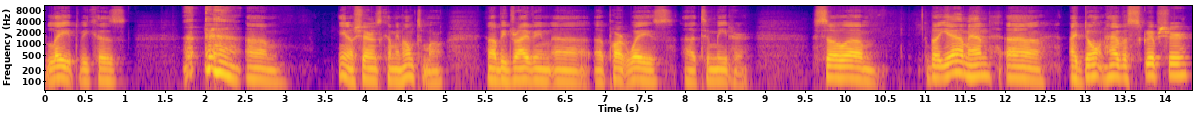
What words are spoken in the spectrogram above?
late because, um, you know, Sharon's coming home tomorrow, and I'll be driving uh, uh, part ways uh, to meet her. So, um, but yeah, man, uh, I don't have a scripture.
